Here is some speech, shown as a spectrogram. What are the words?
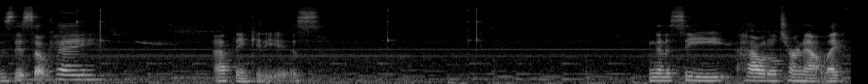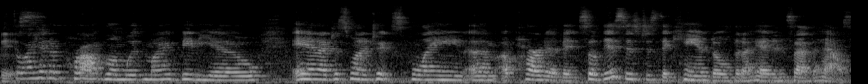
Is this okay? I think it is. I'm gonna see how it'll turn out like this. So I had a problem with my video and I just wanted to explain um, a part of it. So this is just a candle that I had inside the house.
